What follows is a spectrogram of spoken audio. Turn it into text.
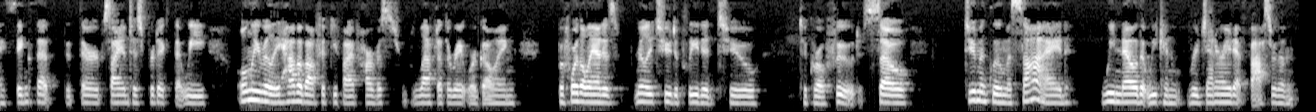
I think that, that their scientists predict that we only really have about 55 harvests left at the rate we're going before the land is really too depleted to to grow food. So, doom and gloom aside, we know that we can regenerate it faster than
